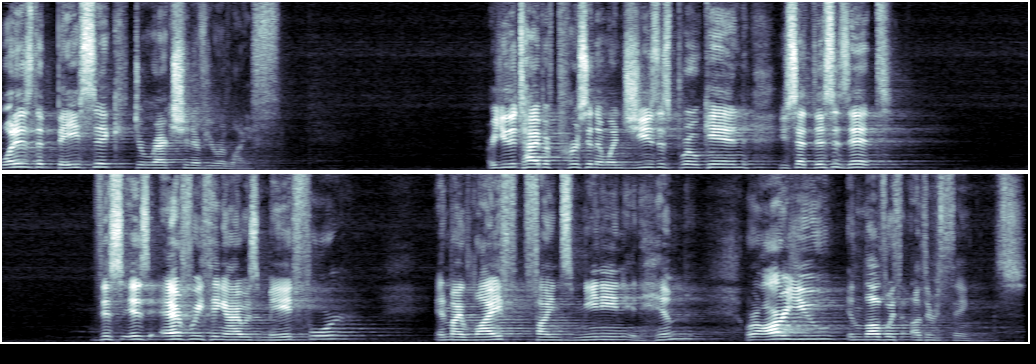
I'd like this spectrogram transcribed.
What is the basic direction of your life? Are you the type of person that when Jesus broke in, you said, This is it? This is everything I was made for, and my life finds meaning in Him? Or are you in love with other things?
